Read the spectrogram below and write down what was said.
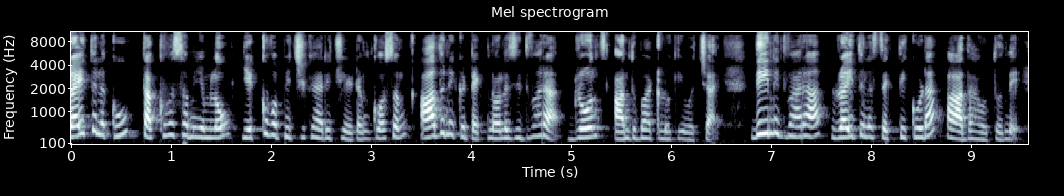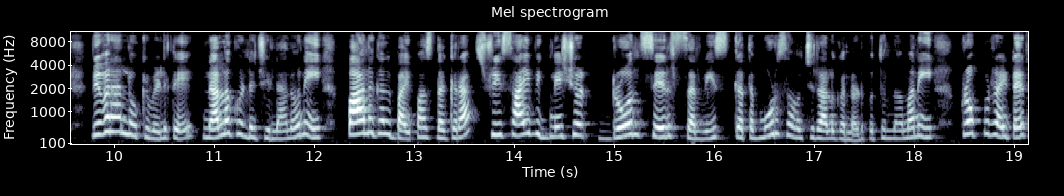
రైతులకు తక్కువ సమయంలో ఎక్కువ పిచికారీ చేయడం కోసం ఆధునిక టెక్నాలజీ ద్వారా డ్రోన్స్ అందుబాటులోకి వచ్చాయి. దీని ద్వారా రైతుల శక్తి కూడా ఆదా అవుతుంది. వివరాల్లోకి వెళితే నల్లగొండ జిల్లాలోని పానగల్ బైపాస్ దగ్గర Sri Sai Vighneshwar drone sales service గత మూడు సంవత్సరాలుగా నడుపుతున్నామని ప్రొపరైటర్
